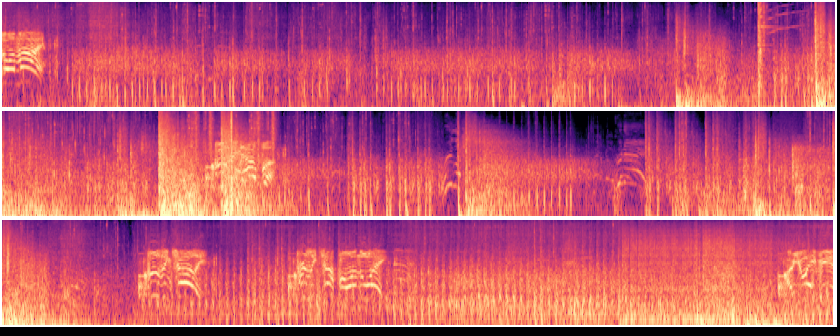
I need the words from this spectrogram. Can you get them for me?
online. Losing Alpha. Losing Charlie. Friendly chopper on the way. Our UAV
